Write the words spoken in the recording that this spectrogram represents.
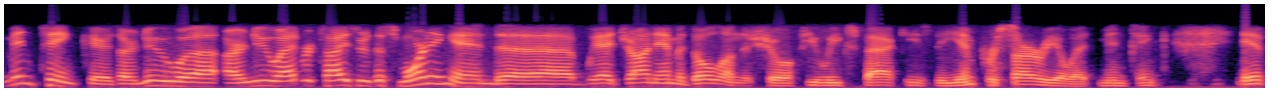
Mintink as our new uh, our new advertiser this morning, and uh, we had John Amendola on the show a few weeks back. He's the impresario at Mintink. If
